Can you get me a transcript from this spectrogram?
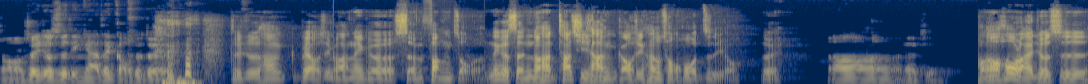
哦，所以就是灵牙在搞，就对了。对，就是他不小心把那个神放走了。那个神呢，他他其实他很高兴，他就重获自由。对，啊、呃，了解。然后后来就是，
